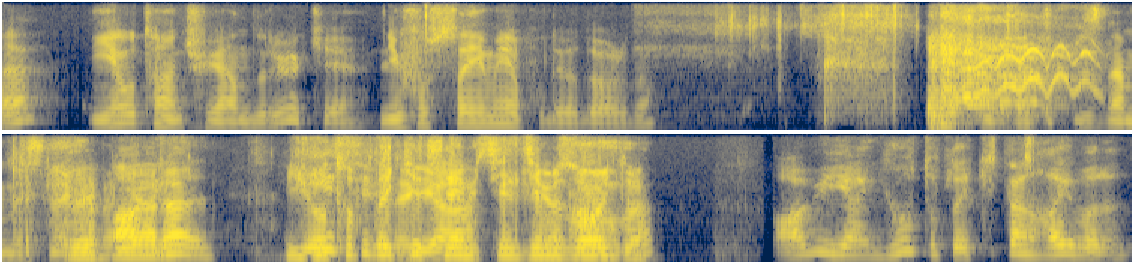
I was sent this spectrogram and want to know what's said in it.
He? Niye utanç uyandırıyor ki? Nüfus sayımı yapılıyordu orada. İzlenmesine bir göre. Abi, ara YouTube'daki temsilcimiz oydu. Abi yani YouTube'da iki tane hayvanın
